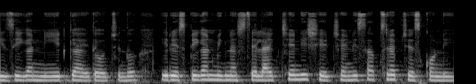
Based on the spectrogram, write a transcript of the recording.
ఈజీగా నీట్గా అయితే వచ్చిందో. ఈ రెసిపీ కానీ మీకు నచ్చితే లైక్ చేయండి షేర్ చేయండి సబ్స్క్రైబ్ చేసుకోండి.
